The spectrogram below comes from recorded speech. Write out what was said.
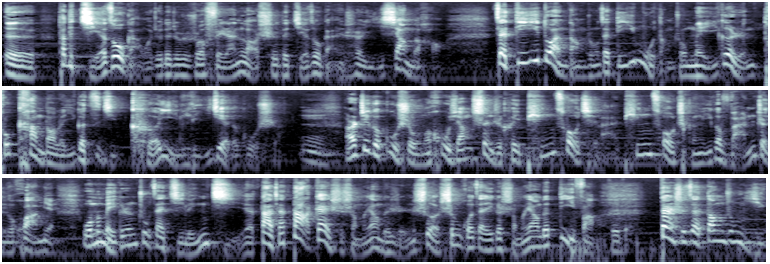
呃，它的节奏感，我觉得就是说，斐然老师的节奏感是一向的好。在第一段当中，在第一幕当中，每一个人都看到了一个自己可以理解的故事。嗯，而这个故事，我们互相甚至可以拼凑起来，拼凑成一个完整的画面。我们每个人住在几零几，大家大概是什么样的人设，生活在一个什么样的地方？对的，但是在当中隐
